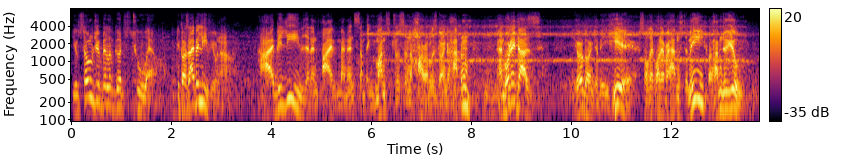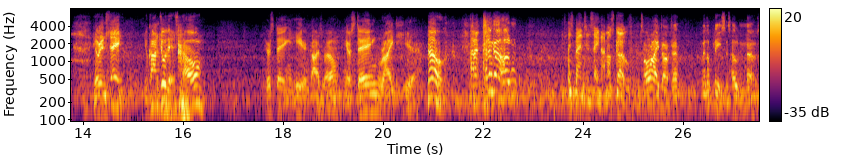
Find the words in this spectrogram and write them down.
You've sold your bill of goods too well, because I believe you now. I believe that in five minutes, something monstrous and horrible is going to happen. And when it does, you're going to be here, so that whatever happens to me will happen to you. You're insane. You can't do this. No? You're staying here, Karswell. You're staying right here. No. Uh, Let him go, Holden. this man's insane. I must go. It's all right, Doctor. We're the police, as Holden knows.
